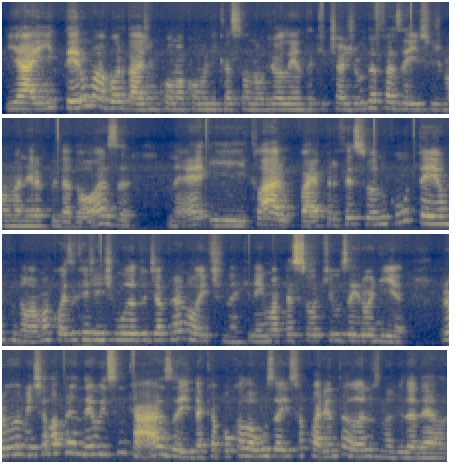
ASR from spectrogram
E aí, ter uma abordagem como a comunicação não violenta que te ajuda a fazer isso de uma maneira cuidadosa, né? E claro, vai aperfeiçoando com o tempo, não é uma coisa que a gente muda do dia para a noite, né? Que nem uma pessoa que usa ironia. Provavelmente ela aprendeu isso em casa e daqui a pouco ela usa isso há 40 anos na vida dela,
